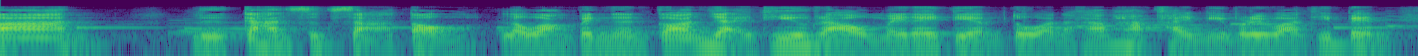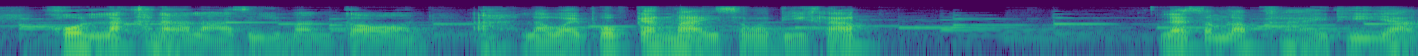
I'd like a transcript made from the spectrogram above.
บ้าน หรือการศึกษาต่อ ระวังเป็นเงินก้อนใหญ่ที่เราไม่ได้เตรียมตัวนะครับ หากใครมีบริวารที่เป็นคนลัคนาราศีมังกรอะเราไว้พบกันใหม่ สวัสดีครับ และสำหรับใครที่อยาก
